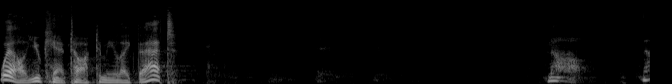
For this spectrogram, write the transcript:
Well, you can't talk to me like that. No, no.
